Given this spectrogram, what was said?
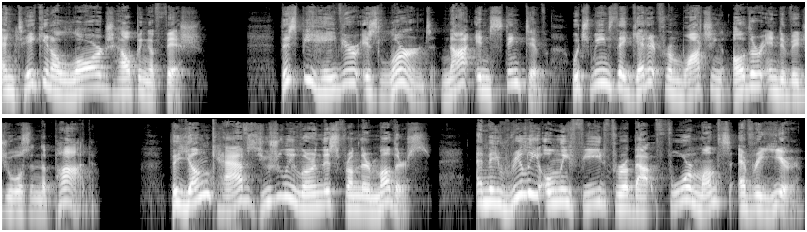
and take in a large helping of fish. This behavior is learned, not instinctive, which means they get it from watching other individuals in the pod. The young calves usually learn this from their mothers, and they really only feed for about four months every year.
